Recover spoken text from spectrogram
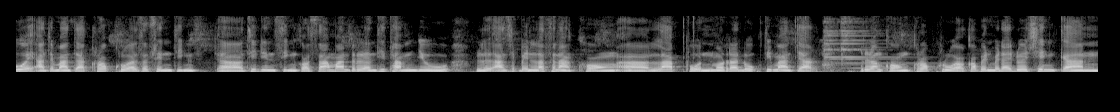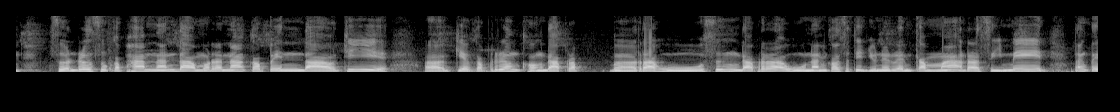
ด้วย อาจจะมาจากครอบครัวทรัพย์สินสิ่งที่ดินสิ่งก่อสร้างบ้านเรือนที่ทำอยู่ หรืออาจจะเป็นลักษณะของลาภผลมรดกที่มาจากเรื่องของครอบครัวก็เป็นไปได้ด้วยเช่นกัน ส่วนเรื่องสุขภาพนั้น ดาวมรณะก็เป็นดาวที่เเกี่ยวกับเรื่องของดาวพระราหู ซึ่งดาวพระราหูนั้นก็สถิตอยู่ในเรือนกัมมะราศีเมษตั้งแต่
